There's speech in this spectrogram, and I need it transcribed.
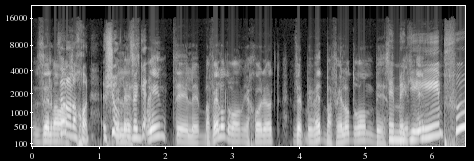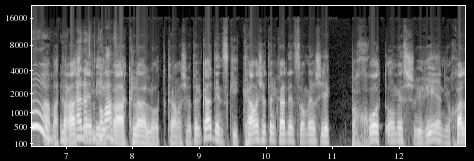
זה ממש זה לא נכון. שוב, וג- ולספרינט, אה, בוולודרום יכול להיות, ובאמת בוולודרום הם בספרינטים, מגיעים, פו, המטרה שלהם היא. רק לעלות כמה שיותר קדנס, כי כמה שיותר קדנס אומר שיהיה פחות עומס שרירי, אני אוכל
